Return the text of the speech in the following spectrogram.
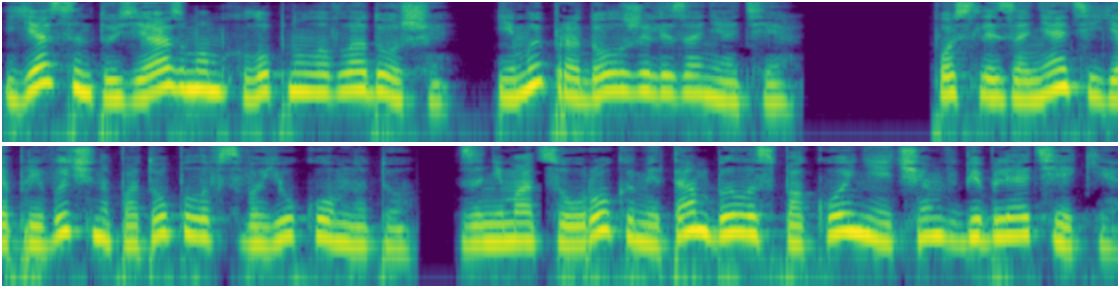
Я с энтузиазмом хлопнула в ладоши, и мы продолжили занятия. После занятий я привычно потопала в свою комнату. Заниматься уроками там было спокойнее, чем в библиотеке.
